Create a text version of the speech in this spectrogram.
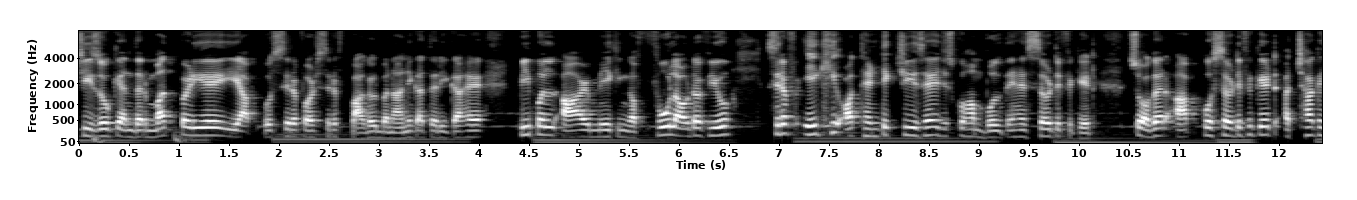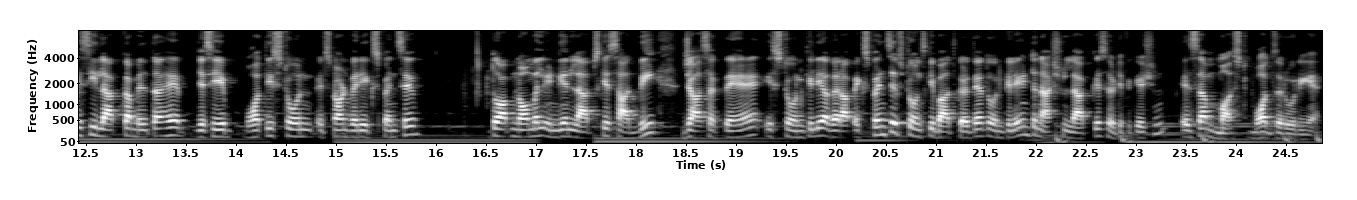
चीज़ों के अंदर मत पड़िए ये आपको सिर्फ़ और सिर्फ़ पागल बनाने का तरीका है। People are making a fool out of you सिर्फ़ एक ही ऑथेंटिक चीज़ है जिसको हम बोलते हैं सर्टिफिकेट सो so, अगर आपको सर्टिफिकेट अच्छा किसी लैब का मिलता है जैसे ये बहुत ही stone it's not very expensive तो आप नॉर्मल इंडियन लैब्स के साथ भी जा सकते हैं। इस स्टोन के लिए अगर आप एक्सपेंसिव स्टोन्स की बात करते हैं तो उनके लिए इंटरनेशनल लैब के सर्टिफिकेशन इज़ अ मस्ट बहुत ज़रूरी है।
